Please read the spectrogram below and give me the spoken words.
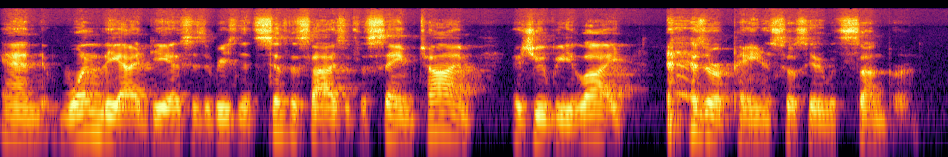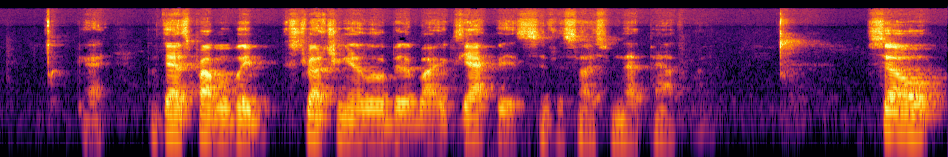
And one of the ideas is the reason it's synthesized at the same time as UV light is there a pain associated with sunburn. Okay. but that's probably stretching it a little bit by exactly it's synthesized from that pathway. So,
